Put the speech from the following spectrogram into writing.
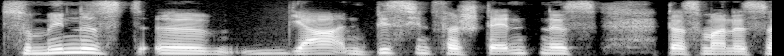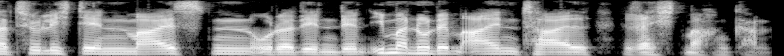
zumindest ja ein bisschen Verständnis, dass man es natürlich den meisten oder den, den immer nur dem einen Teil recht machen kann.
